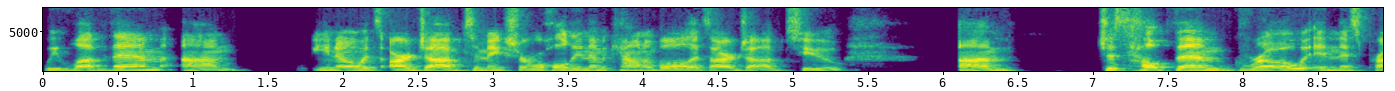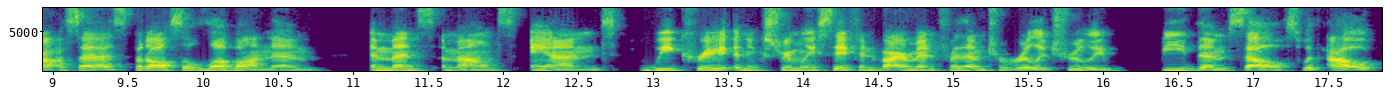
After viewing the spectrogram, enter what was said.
We love them. Um, you know it's our job to make sure we're holding them accountable. It's our job to um, just help them grow in this process but also love on them immense amounts. And we create an extremely safe environment for them to really truly be themselves without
